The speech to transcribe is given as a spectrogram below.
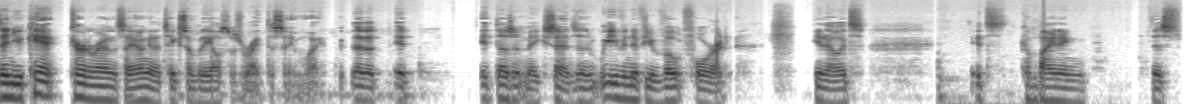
then you can't turn around and say, I'm going to take somebody else's right the same way. It, it, it doesn't make sense. And even if you vote for it, you know, it's, it's combining this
